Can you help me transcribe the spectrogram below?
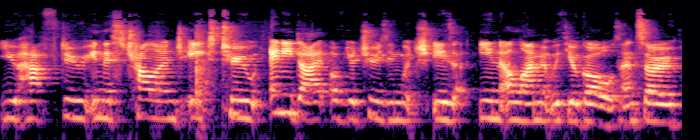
you have to, in this challenge, eat to any diet of your choosing which is in alignment with your goals. And so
